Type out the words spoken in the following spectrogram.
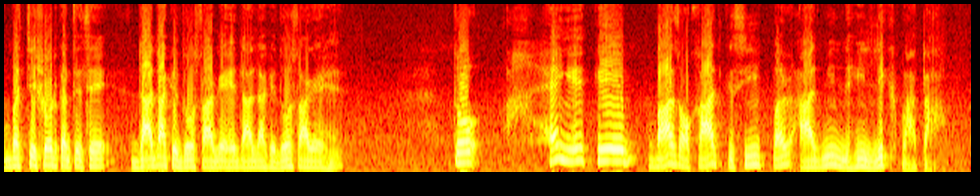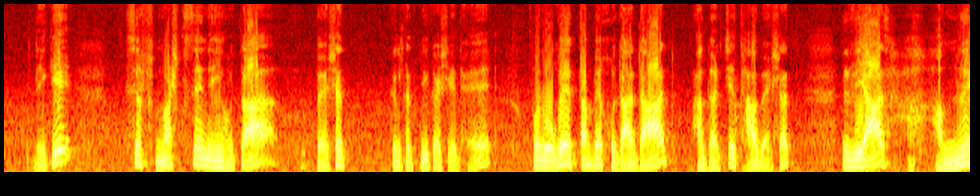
बच्चे शोर करते थे, दादा के दोस्त आ गए हैं, दादा के दोस्त आ गए हैं। तो है ये कि बाज़ अवकात किसी पर आदमी नहीं लिख पाता। देखिए, सिर्फ़ मश्क से नहीं होता वहशत कलकत्ती का शेर है। फ़रोग तब खुदादाद अगरचे था वहशत। रियाज हमने,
